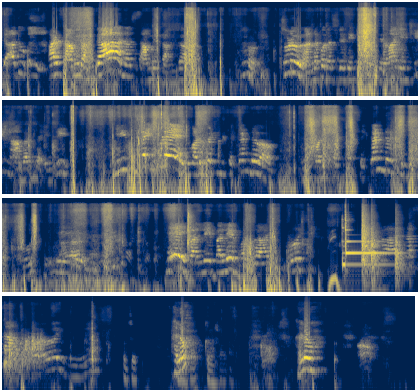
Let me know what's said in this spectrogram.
కాదు. రంగా నా సామి రంగా. చూడు. అన్నపూర్ణ సినిమా ఏంటి? నా గంట ఏంటి? ఈ ఇంకా ఇప్పుడే నువ్వు అడుగుపెట్టిన సెకండ్ సెకండ్ హే భలే భలే మగాయి సాంబోయ్. కొంచెం హలో హలో?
